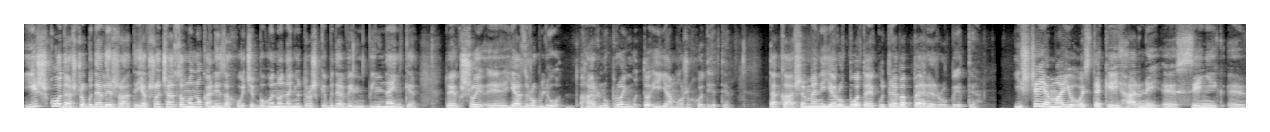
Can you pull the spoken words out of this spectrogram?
І шкода, що буде лежати. Якщо часом онука не захоче, бо воно на ню трошки буде вільненьке, то якщо е, я зроблю гарну пройму, то і я можу ходити. Така ще в мене є робота, яку треба переробити. І ще я маю ось такий гарний е, синій е,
